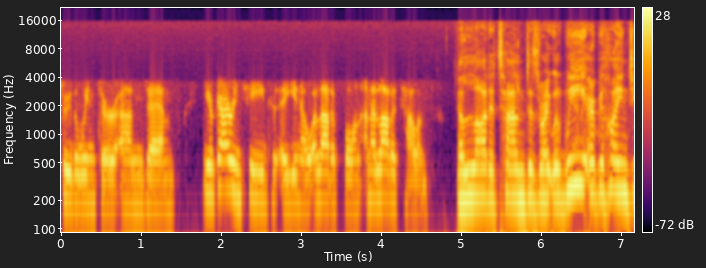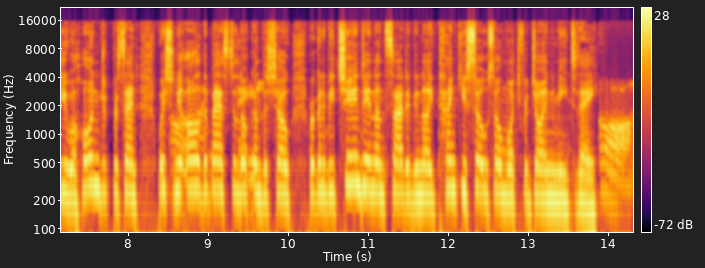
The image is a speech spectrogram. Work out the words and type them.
through the winter, and um, you're guaranteed, uh, you know, a lot of fun and a lot of talent. a lot of talent is right. Well, we are behind you 100%. Wishing you Oh, all the best of luck on the show. We're going to be tuned in on Saturday night. Thank you so, so much for joining me today. Oh,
